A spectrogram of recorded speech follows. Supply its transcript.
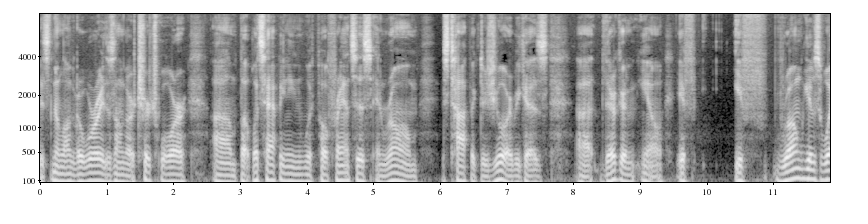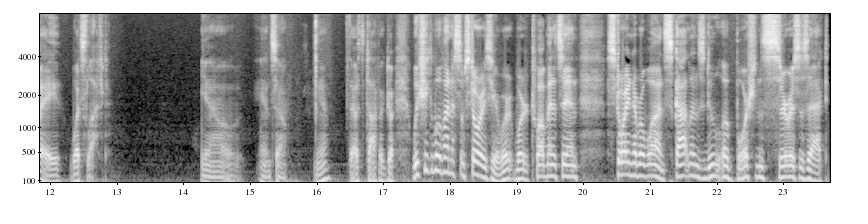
It's no longer a worry. There's no longer a church war. Um, but what's happening with Pope Francis and Rome is topic du jour because uh, they're going. You know, if if Rome gives way, what's left? You know, and so yeah that's topic door. We should move on to some stories here. We're, we're 12 minutes in. Story number one Scotland's new Abortion Services Act.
